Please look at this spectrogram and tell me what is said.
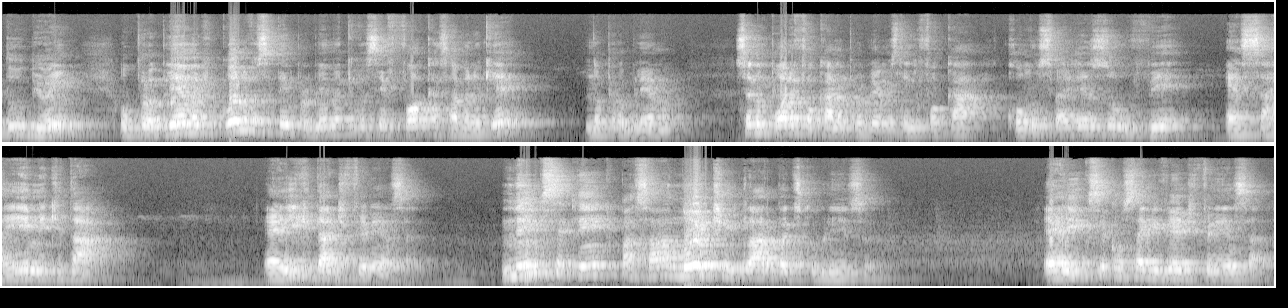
dúbio, hein? O problema é que quando você tem problema é que você foca, sabe no quê? No problema. Você não pode focar no problema, você tem que focar como você vai resolver essa M que tá. É aí que dá a diferença. Nem que você tenha que passar a noite em claro para descobrir isso. É aí que você consegue ver a diferença.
